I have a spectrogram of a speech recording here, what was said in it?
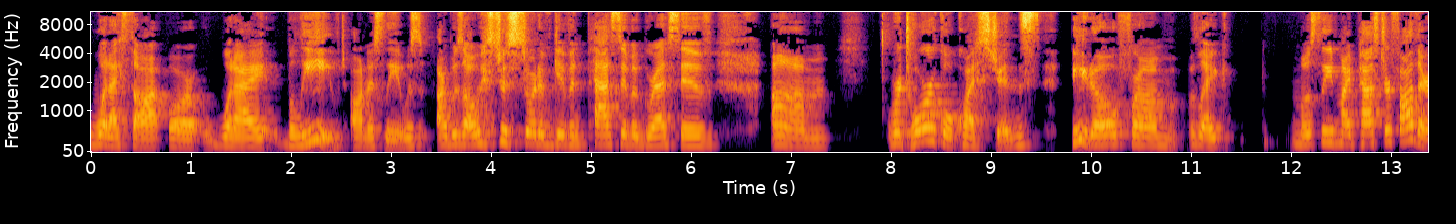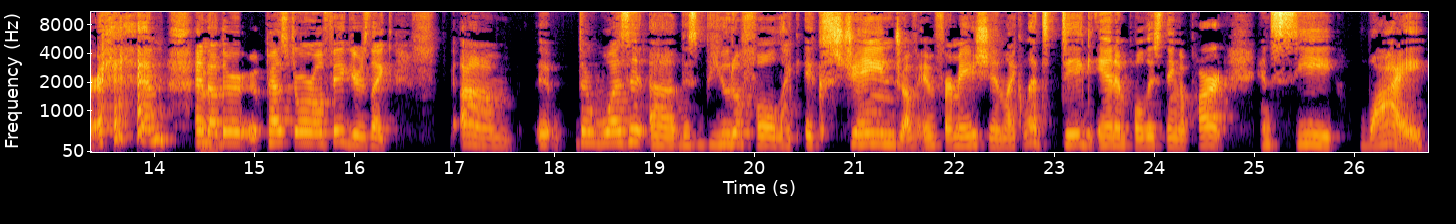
what I thought or what I believed. Honestly, it was I was always just sort of given passive aggressive, um, rhetorical questions, you know, from like mostly my pastor father and and yeah. other pastoral figures. Like, um, it, there wasn't uh, this beautiful like exchange of information. Like, let's dig in and pull this thing apart and see why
